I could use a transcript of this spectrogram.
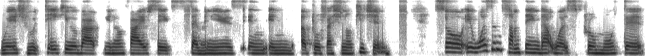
which would take you about, you know, five, six, seven years in, in a professional kitchen. So it wasn't something that was promoted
